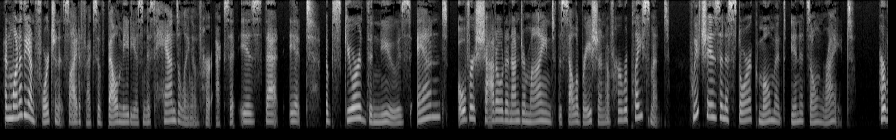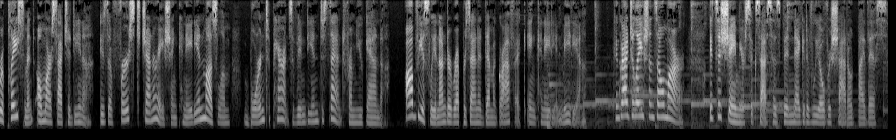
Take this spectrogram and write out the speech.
And one of the unfortunate side effects of Bell Media's mishandling of her exit is that it obscured the news and overshadowed and undermined the celebration of her replacement, which is an historic moment in its own right. Her replacement, Omar Sachedina, is a first generation Canadian Muslim born to parents of Indian descent from Uganda. Obviously, an underrepresented demographic in Canadian media. Congratulations, Omar! It's a shame your success has been negatively overshadowed by this.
